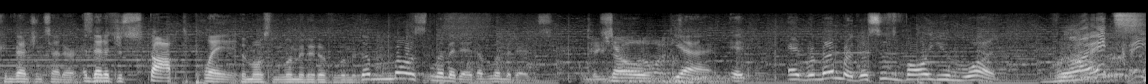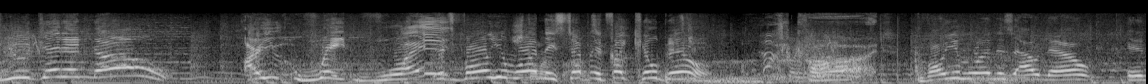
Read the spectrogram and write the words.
convention center. And then it just stopped playing the most limited of limited. the most limited of limiteds. So yeah, it and remember this is volume one. what? You didn't know. Are you? Wait, what? It's volume one. They step. It's like Kill Bill. God. Volume one is out now in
